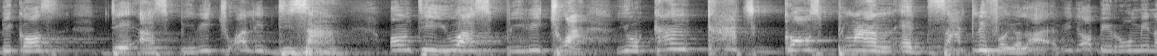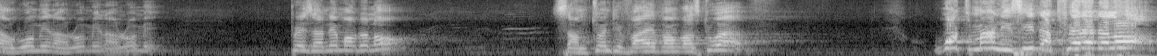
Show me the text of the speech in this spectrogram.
because they are spiritually designed. Until you are spiritual, you can't catch God's plan exactly for your life. You just be roaming and roaming and roaming and roaming. Praise the name of the Lord. Psalm 25 and verse 12. What man is he that feareth the Lord?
